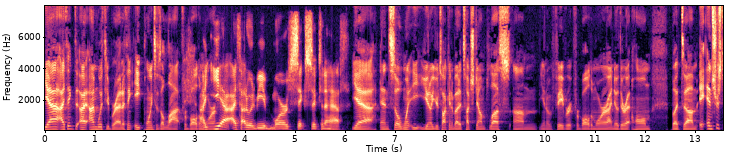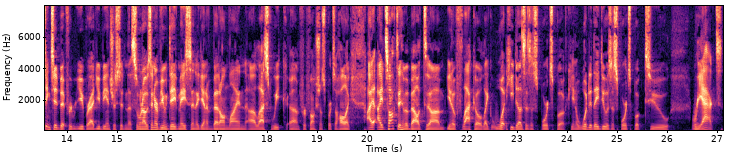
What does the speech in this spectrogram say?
Yeah, I think th- I, am with you, Brad. I think eight points is a lot for Baltimore. I, yeah, I thought it would be more six, six and a half. Yeah, and so when you know you're talking about a touchdown plus, um, you know, favorite for Baltimore. I know they're at home, but um, interesting tidbit for you, Brad. You'd be interested in this. So when I was interviewing Dave Mason again of Bet Online uh, last week um, for Functional Sportsaholic, I, I talked to him about um, you know Flacco, like what he does as a sports book. You know, what do they do as a sports book to react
